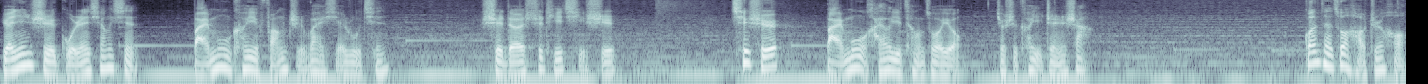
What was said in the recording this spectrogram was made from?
原因是古人相信，柏木可以防止外邪入侵，使得尸体起尸。其实，柏木还有一层作用，就是可以镇煞。棺材做好之后，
